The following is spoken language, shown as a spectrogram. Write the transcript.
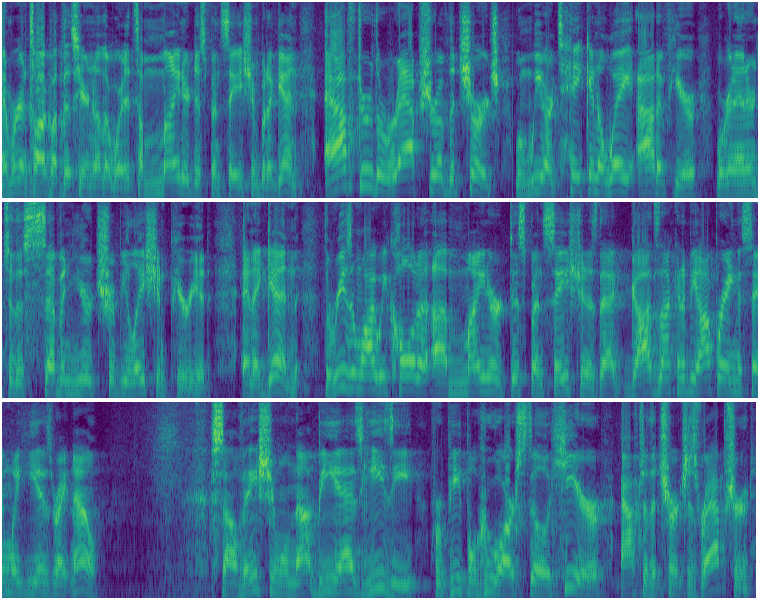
And we're going to talk about this here in another word. It's a minor dispensation, but again, after the rapture of the church, when we are taken away out of here, we're going to enter into this seven year tribulation period. And again, the reason why we call it a, a minor dispensation is that God's not going to be operating the same way He is right now. Salvation will not be as easy for people who are still here after the church is raptured.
